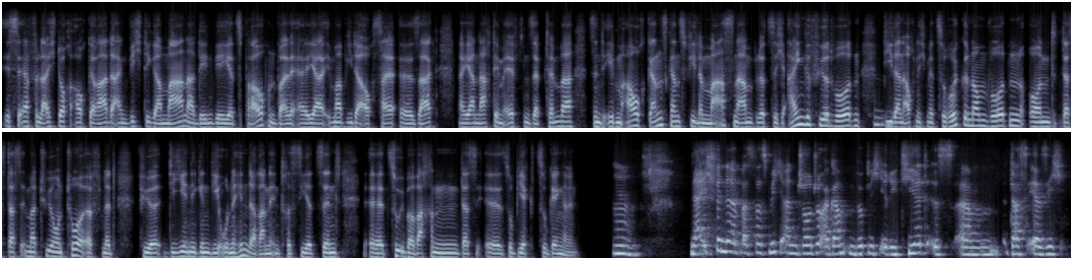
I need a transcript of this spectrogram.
ist er vielleicht doch auch gerade ein wichtiger Mahner, den wir jetzt brauchen, weil er ja immer wieder auch äh, sagt, naja, nach dem 11. September sind eben auch ganz, ganz viele Maßnahmen plötzlich eingeführt worden, mhm. die dann auch nicht mehr zurückgenommen wurden und dass das immer Tür und Tor öffnet für diejenigen, die ohnehin daran interessiert sind, äh, zu überwachen, das äh, Subjekt zu gängeln. Mhm. Na, ich finde, was, was mich an Giorgio Agamben wirklich irritiert, ist, ähm, dass er sich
